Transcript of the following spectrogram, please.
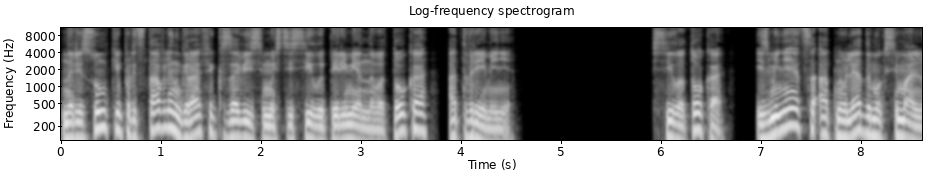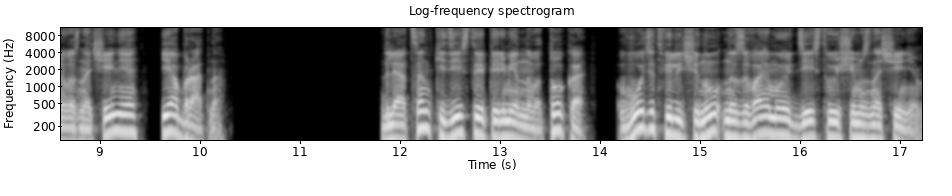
На рисунке представлен график зависимости силы переменного тока от времени. Сила тока изменяется от нуля до максимального значения и обратно. Для оценки действия переменного тока вводят величину, называемую действующим значением.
